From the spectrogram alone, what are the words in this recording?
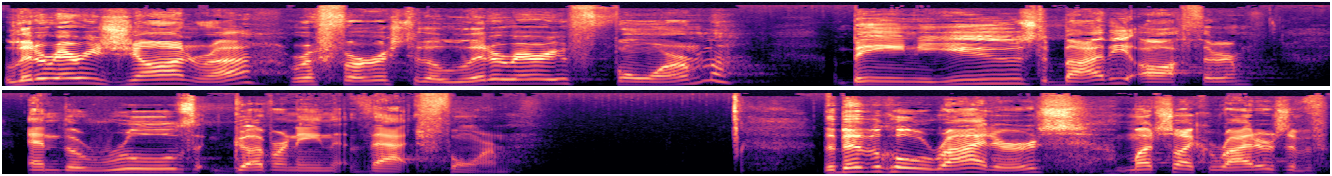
Literary genre refers to the literary form being used by the author and the rules governing that form. The biblical writers, much like writers of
